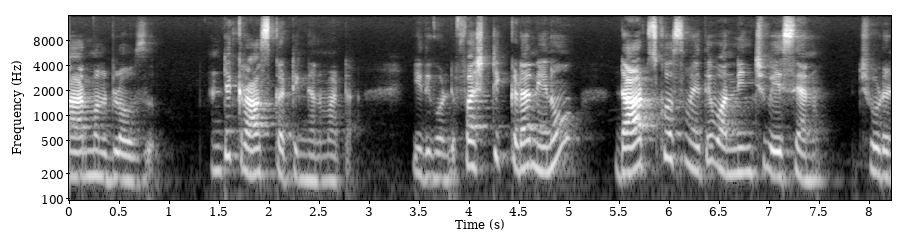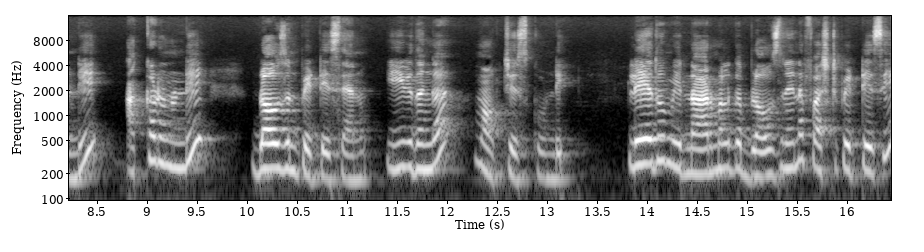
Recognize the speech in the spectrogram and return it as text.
నార్మల్ బ్లౌజు అంటే క్రాస్ కటింగ్ అనమాట ఇదిగోండి. ఫస్ట్ ఇక్కడ నేను డాట్స్ కోసం అయితే వన్ ఇంచ్ వేసాను. చూడండి. అక్కడ నుండి బ్లౌజ్ని పెట్టేశాను. ఈ విధంగా మాక్ చేసుకోండి. లేదు మీరు నార్మల్గా బ్లౌజ్నైనా ఫస్ట్ పెట్టేసి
